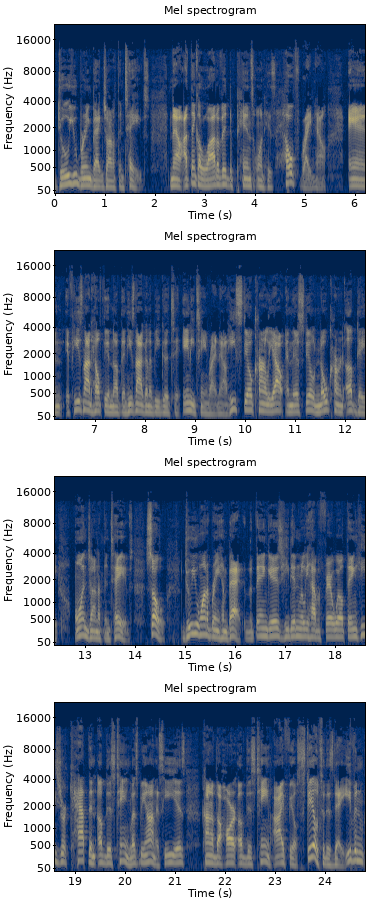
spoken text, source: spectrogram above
Do you bring back Jonathan Toews? Now, I think a lot of it depends on his health right now. And if he's not healthy enough, then he's not going to be good to any team right now. He's still currently out, and there's still no current update on Jonathan Toews. So, do you want to bring him back? The thing is, he didn't really have a farewell thing. He's your captain of this team. Let's be honest. He is kind of the heart of this team, I feel, still to this day. Even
